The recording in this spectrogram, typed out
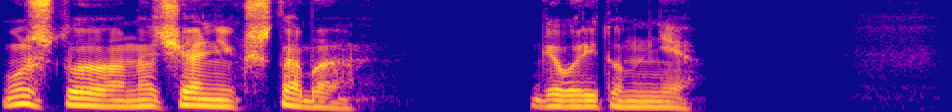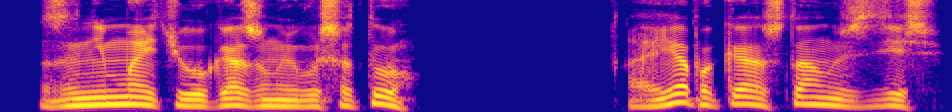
«Вот что, начальник штаба», — говорит он мне, — «занимайте указанную высоту, а я пока останусь здесь,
